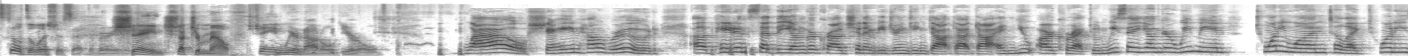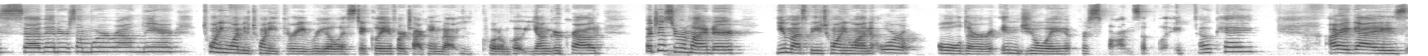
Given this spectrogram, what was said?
still delicious at the very least. Shane, shut your mouth. Shane, we're not old. You're old. wow, Shane, how rude. Uh, Peyton said the younger crowd shouldn't be drinking dot dot dot. And you are correct. When we say younger, we mean 21 to like 27 or somewhere around there, 21 to 23, realistically, if we're talking about quote unquote younger crowd. But just a reminder you must be 21 or older. Enjoy responsibly. Okay. All right, guys.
